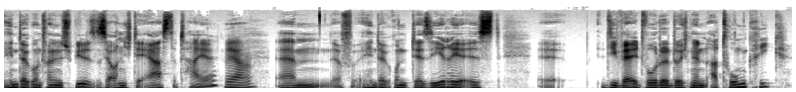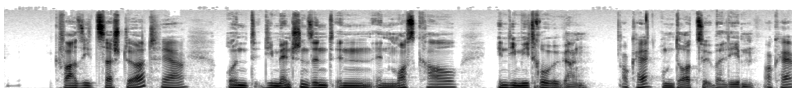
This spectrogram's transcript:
Hintergrund von dem Spiel, es ist ja auch nicht der erste Teil. ja, Ähm, Hintergrund der Serie ist, äh, die Welt wurde durch einen Atomkrieg quasi zerstört ja, und die Menschen sind in, in Moskau in die Metro gegangen, okay, um dort zu überleben. okay,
